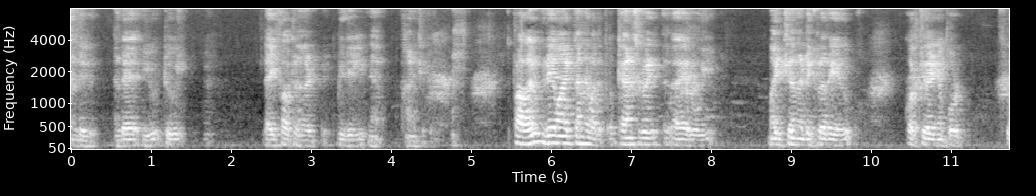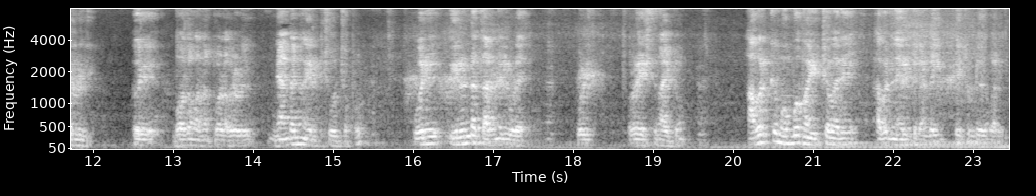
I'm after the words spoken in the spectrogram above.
എന്റെ ഇത്. എന്റെ യൂട്യൂബിൽ ലൈഫ് ആഫ്റ്റർ ഇതിൽ ഞാൻ കാണിച്ചിട്ടുണ്ട്. അപ്പോൾ അവരും ഇതേമായി തന്നെ പറഞ്ഞു ക്യാൻസർ രോഗി മരിച്ചെന്ന് ഡിക്ലെയർ ചെയ്തു. കുറച്ച് കഴിഞ്ഞപ്പോൾ ഒരു ഒരു ബോധം വന്നപ്പോൾ അവരോട് ഞാൻ തന്നെ നേരിട്ട് ചോദിച്ചപ്പോൾ ഒരു ഇരുണ്ട ഒളി പ്രവേശിക്കുന്നതായിട്ടും അവർക്ക് മുമ്പ് മരിച്ചവരെ അവർ നേരിട്ട് കണ്ടിട്ടുണ്ട് എന്ന് പറയും.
